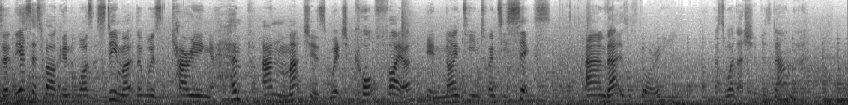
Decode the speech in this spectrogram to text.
So the SS Falcon was a steamer that was carrying hemp and matches which caught fire in 1926. And that is a story as to why that ship is down there.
